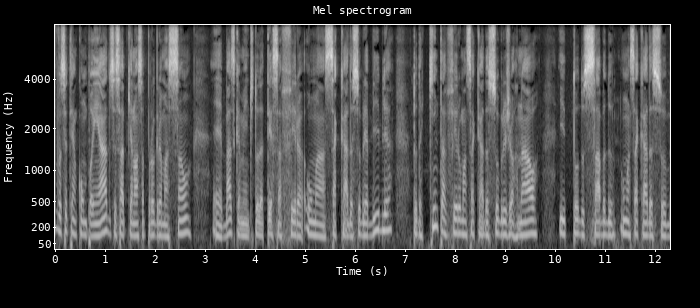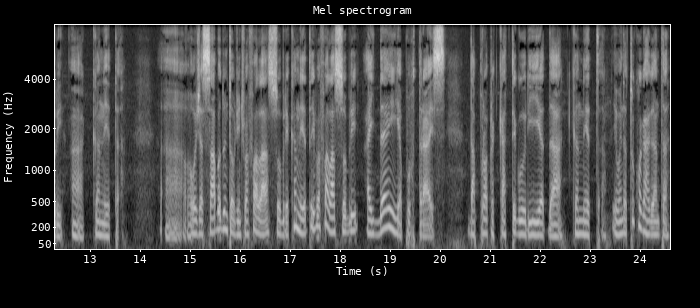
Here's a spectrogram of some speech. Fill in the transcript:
você tem acompanhado, você sabe que a nossa programação é basicamente toda terça-feira uma sacada sobre a Bíblia, toda quinta-feira uma sacada sobre o jornal e todo sábado uma sacada sobre a caneta. Uh, hoje é sábado, então a gente vai falar sobre a caneta e vai falar sobre a ideia por trás da própria categoria da caneta. Eu ainda estou com a garganta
